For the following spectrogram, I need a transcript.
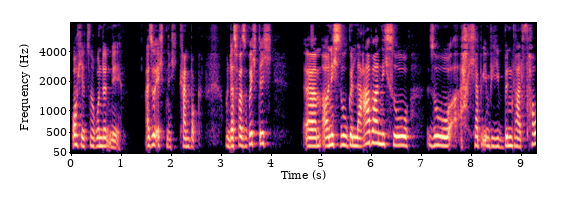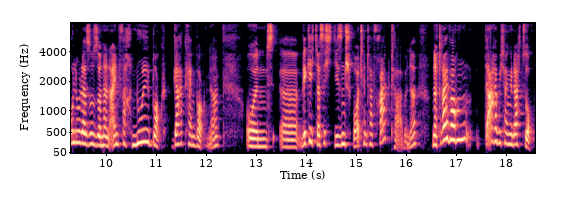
Oh, jetzt eine Runde, nee. Also echt nicht, kein Bock. Und das war so richtig, ähm, auch nicht so Gelaber, nicht so, so, ach, ich habe irgendwie, bin gerade faul oder so, sondern einfach null Bock, gar kein Bock, ne? Und äh, wirklich, dass ich diesen Sport hinterfragt habe. Ne? Und nach drei Wochen, da habe ich dann gedacht, so,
